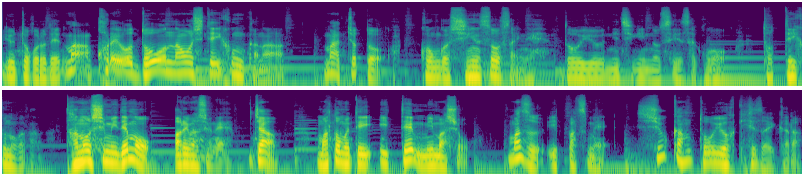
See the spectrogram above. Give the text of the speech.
というところで、まあ、これをどう直していくんかな。まあ、ちょっと今後、新総裁ね、どういう日銀の政策を取っていくのか楽しみでもありますよね。じゃあ、まとめていってみましょう。まず一発目、週刊東洋経済から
